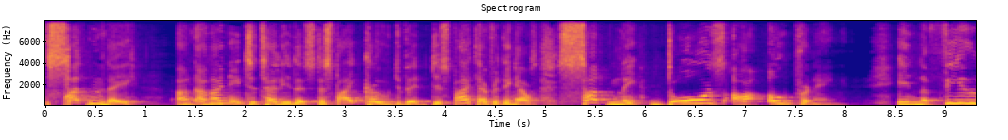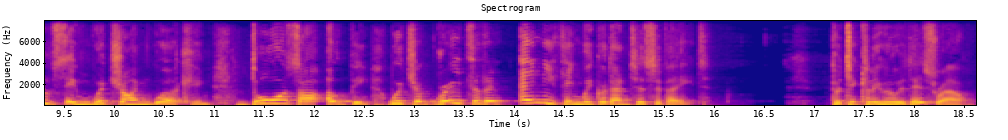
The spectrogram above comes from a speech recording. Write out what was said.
suddenly, and, and I need to tell you this, despite COVID, despite everything else, suddenly doors are opening in the fields in which I'm working, doors are opening which are greater than anything we could anticipate, particularly with Israel.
